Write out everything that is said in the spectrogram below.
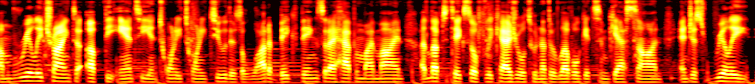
I'm really trying to up the ante in 2022. There's a lot of big things that I have in my mind. I'd love to take Soulfully Casual to another level, get some guests on, and just really,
